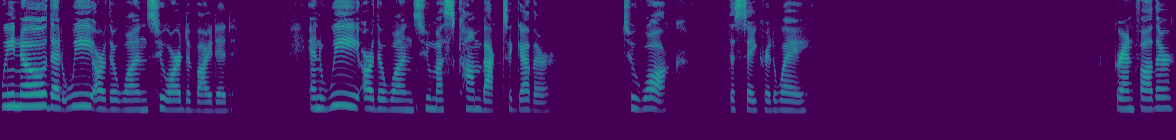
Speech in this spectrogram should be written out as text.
We know that we are the ones who are divided, and we are the ones who must come back together to walk the sacred way. Grandfather,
